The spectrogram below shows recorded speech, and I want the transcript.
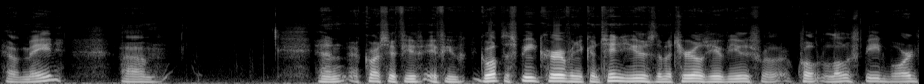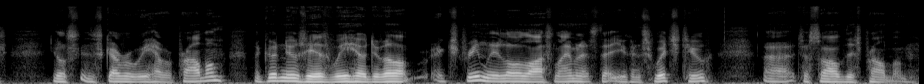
have made. Um, and of course, if you if you go up the speed curve and you continue to use the materials you've used for quote low speed boards, you'll discover we have a problem. The good news is we have developed extremely low loss laminates that you can switch to uh, to solve this problem.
